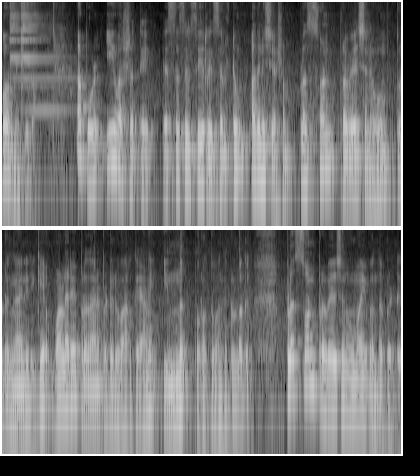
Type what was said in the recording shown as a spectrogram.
ഓർമ്മിക്കുക. അപ്പോൾ ഈ വർഷത്തെ എസ് എസ് എൽ സി റിസൾട്ടും അതിനുശേഷം പ്ലസ് വൺ പ്രവേശനവും തുടങ്ങാനിരിക്കെ വളരെ പ്രധാനപ്പെട്ട ഒരു വാർത്തയാണ് ഇന്ന് പുറത്തു വന്നിട്ടുള്ളത്. പ്ലസ് വൺ പ്രവേശനവുമായി ബന്ധപ്പെട്ട്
